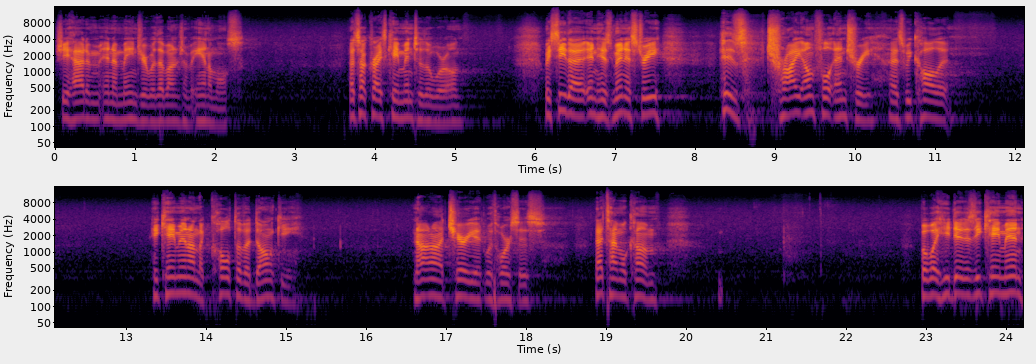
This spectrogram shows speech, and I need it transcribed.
She had him in a manger with a bunch of animals. That's how Christ came into the world. We see that in his ministry, his triumphal entry, as we call it. He came in on the colt of a donkey, not on a chariot with horses. That time will come. But what he did is he came in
